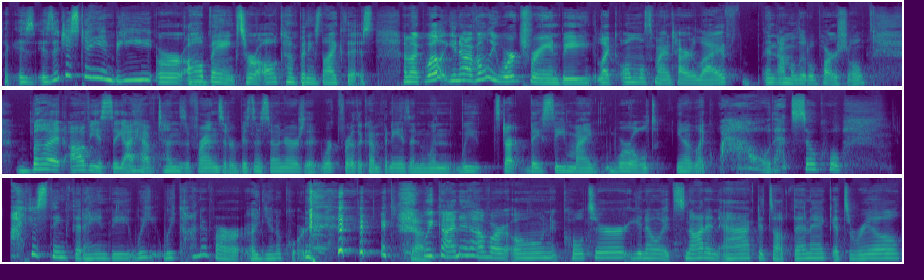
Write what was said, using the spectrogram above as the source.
It's like, is, is it just A and B or all mm-hmm. banks or all companies like this? I'm like, well, you know, I've only worked for A and B like almost my entire life, and I'm a little partial. But obviously, I have tons of friends that are business owners that work for other companies, and when we start, they see my world, you know, like, wow, that's so cool. I just think that A and B, we we kind of are a unicorn. Yeah. We kind of have our own culture. You know, it's not an act, it's authentic, it's real.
